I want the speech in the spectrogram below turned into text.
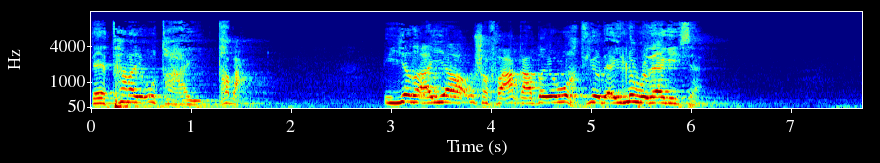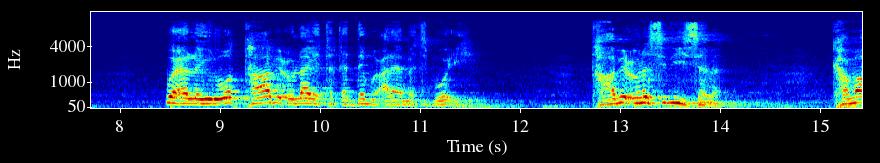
dee tanay u tahay tabac iyada ayaa u shafaaco qaaday oo waktigeeda ay la wadaagaysaa waxaa la yihi wataabicu laa yataqadamu calaa matbuucihi taabicuna sidiisaba kama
